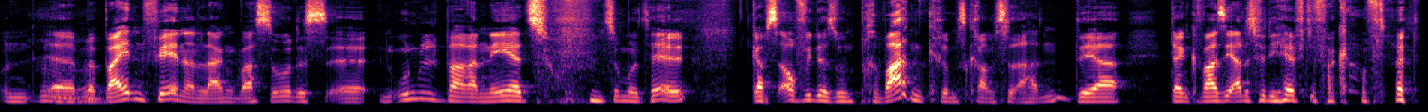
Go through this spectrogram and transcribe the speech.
Und äh, mhm. bei beiden Ferienanlagen war es so, dass äh, in unmittelbarer Nähe zum, zum Hotel gab es auch wieder so einen privaten Krimskramsladen, der dann quasi alles für die Hälfte verkauft hat.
